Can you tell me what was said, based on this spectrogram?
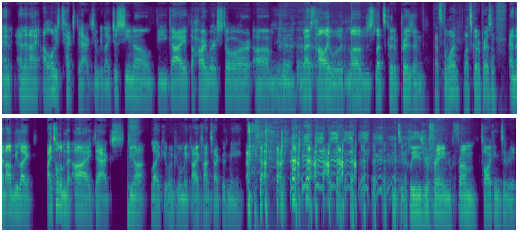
and and then I I'll always text Dax and be like, just so you know, the guy at the hardware store um, in West Hollywood loves "Let's Go to Prison," That's the one. Let's go to prison. and then I'll be like. I told him that I, Dax, do not like it when people make eye contact with me. and to please refrain from talking to me.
